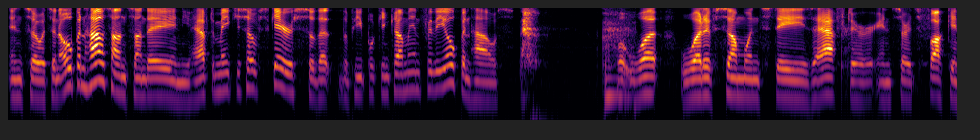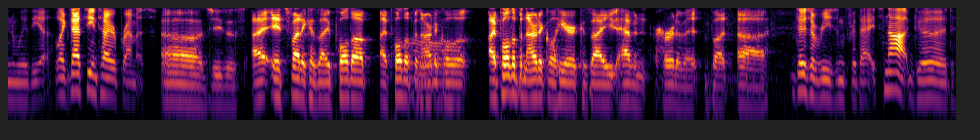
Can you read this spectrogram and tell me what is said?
And so it's an open house on Sunday, and you have to make yourself scarce so that the people can come in for the open house. But what what if someone stays after and starts fucking with you? Like that's the entire premise. Oh Jesus! I, it's funny because I pulled up I pulled up an Oh. article I pulled up an article here because I haven't heard of it, but uh, There's a reason for that. It's not good.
